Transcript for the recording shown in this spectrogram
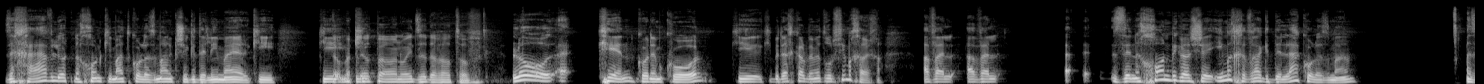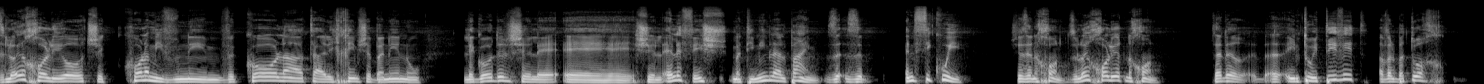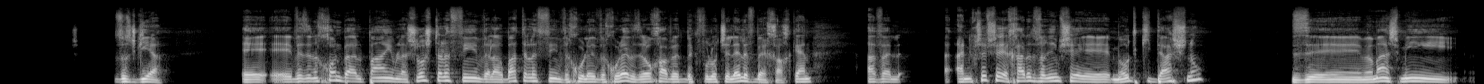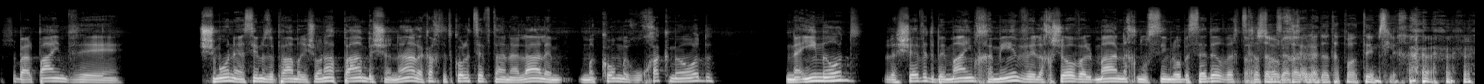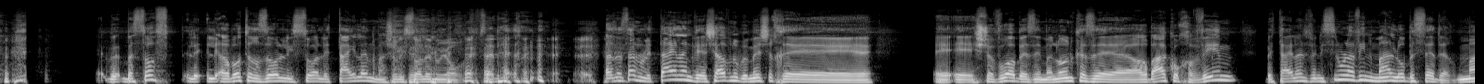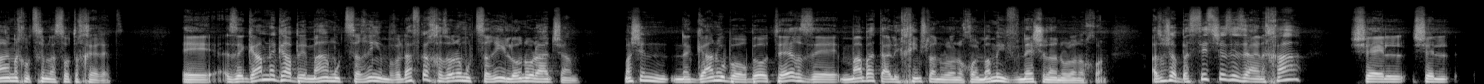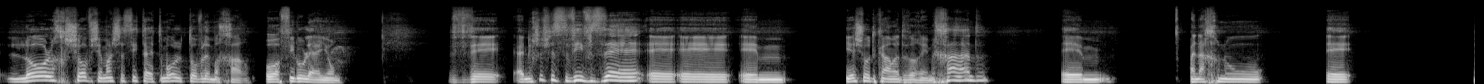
זה חייב להיות נכון כמעט כל הזמן כשגדלים מהר, כי... כי להיות פרנואיד זה דבר טוב. לא, כן, קודם כל. כי בדרך כלל באמת רודפים אחריך, אבל, אבל זה נכון בגלל שאם החברה גדלה כל הזמן, אז לא יכול להיות שכל המבנים וכל התהליכים שבנינו לגודל של, של אלף איש מתאימים לאלפיים, זה, זה, אין סיכוי שזה נכון, זה לא יכול להיות נכון, בסדר? אינטואיטיבית, אבל בטוח זו שגיאה. וזה נכון באלפיים לשלושת אלפים ולארבעת אלפים וכולי וכולי, וזה לא חייב להיות בכפולות של אלף בהכרח, כן? אבל אני חושב שאחד הדברים שמאוד קידשנו, זה ממש מ... שב-2008 עשינו זה פעם ראשונה, פעם בשנה לקחת את כל הצוות ההנהלה למקום מרוחק מאוד, נעים מאוד, לשבת במים חמים ולחשוב על מה אנחנו עושים לא בסדר ואיך צריך לעשות את זה אחרת. עכשיו הולכים לדעת הפרטים, סליחה. בסוף, הרבה יותר זול לנסוע לתאילנד מאשר לנסוע לניו יורק, בסדר? אז נסענו לתאילנד וישבנו במשך שבוע באיזה מלון כזה, ארבעה כוכבים בתאילנד, וניסינו להבין מה לא בסדר, מה אנחנו צריכים לעשות אחרת. זה גם נגע במה המוצרים, אבל דווקא החזון המוצרי לא נולד שם. מה שנגענו בו הרבה יותר זה מה בתהליכים שלנו לא נכון, מה מבנה שלנו לא נכון. אז עכשיו, הבסיס של זה זה ההנחה של, של לא לחשוב שמה שעשית אתמול טוב למחר, או אפילו להיום. ואני חושב שסביב זה אה, אה, אה, יש עוד כמה דברים. אחד, אנחנו אה,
